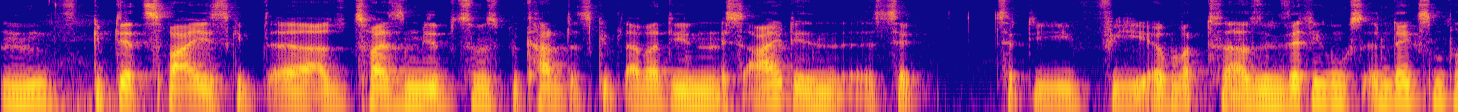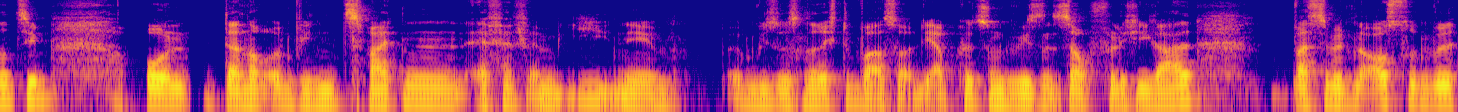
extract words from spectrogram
Es gibt ja zwei, es gibt, äh, also zwei sind mir zumindest bekannt. Es gibt aber den SI, den ZDV, irgendwas, also den Sättigungsindex im Prinzip und dann noch irgendwie einen zweiten FFMI, nee, irgendwie so ist eine Richtung, war es die Abkürzung gewesen, ist auch völlig egal. Was ich mit dem ausdrücken will,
